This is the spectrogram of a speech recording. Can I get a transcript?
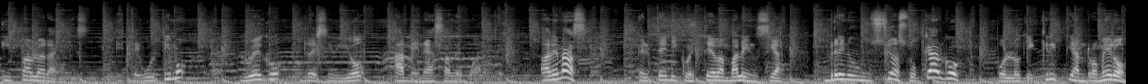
y Pablo Arangues. Este último luego recibió amenaza de muerte. Además, el técnico Esteban Valencia renunció a su cargo, por lo que Cristian Romero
